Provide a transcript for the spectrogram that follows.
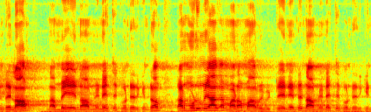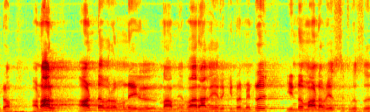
என்றெல்லாம் நம்மையே நாம் நினைத்து கொண்டிருக்கின்றோம். நான் முழுமையாக மனம் மாறிவிட்டேன் என்று நாம் நினைத்து கொண்டிருக்கின்றோம். ஆனால் ஆண்டவர் முன்னிலையில் நாம் எவ்வாறாக இருக்கின்றோம் என்று இன்னும் ஆண்டவர் இயேசு கிறிஸ்து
